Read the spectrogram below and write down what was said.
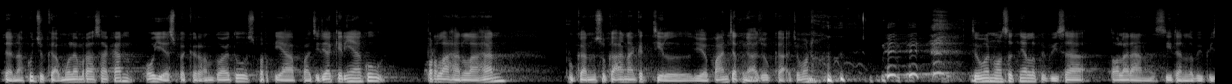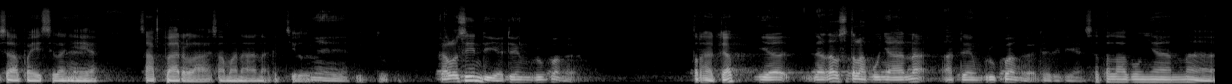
Dan aku juga mulai merasakan oh ya sebagai orang tua itu seperti apa. Jadi akhirnya aku perlahan-lahan bukan suka anak kecil, ya pancet nggak suka, cuman Cuman maksudnya lebih bisa toleransi dan lebih bisa apa ya istilahnya ya sabar lah sama anak-anak kecil Iya, iya. gitu. Kalau Cindy ada yang berubah nggak? Terhadap Ya nggak tahu setelah punya anak ada yang berubah nggak dari dia? setelah punya anak,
